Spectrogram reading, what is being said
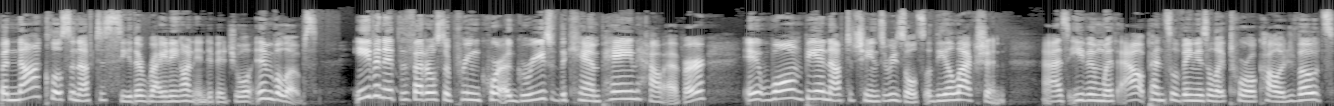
but not close enough to see the writing on individual envelopes. Even if the federal Supreme Court agrees with the campaign, however, it won't be enough to change the results of the election, as even without Pennsylvania's electoral college votes,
